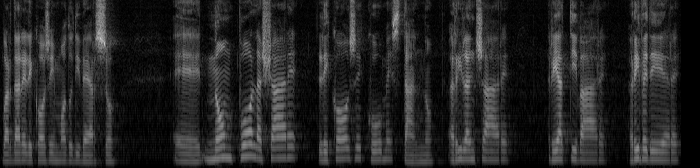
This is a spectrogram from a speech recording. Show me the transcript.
guardare le cose in modo diverso. Eh, non può lasciare le cose come stanno, rilanciare, riattivare, rivedere,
